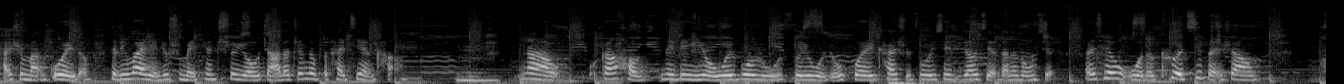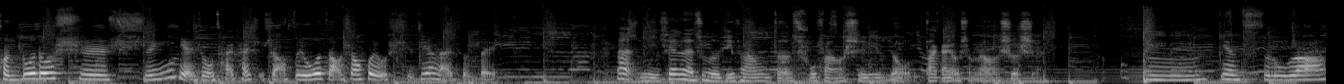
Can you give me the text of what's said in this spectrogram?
还是蛮贵的。另外一点就是每天吃油炸的，真的不太健康。嗯，那我刚好那边也有微波炉，所以我就会开始做一些比较简单的东西。而且我的课基本上很多都是十一点钟才开始上，所以我早上会有时间来准备。那你现在住的地方的厨房是有大概有什么样的设施？嗯，电磁炉啦，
